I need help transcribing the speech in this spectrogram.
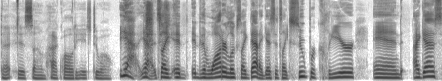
That is some high quality H2O. Yeah, yeah. It's like it, it. The water looks like that. I guess it's like super clear, and I guess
